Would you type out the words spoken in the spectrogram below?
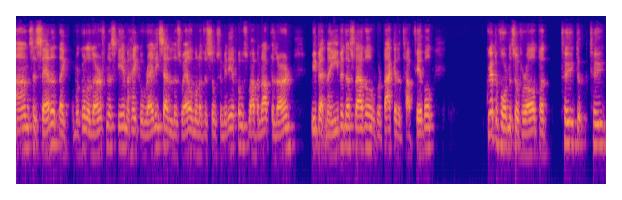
And to said it, like we're going to learn from this game. I think O'Reilly said it as well in one of his social media posts. We have a lot to learn. We bit naive at this level. We're back at the top table. Great performance overall, but two two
